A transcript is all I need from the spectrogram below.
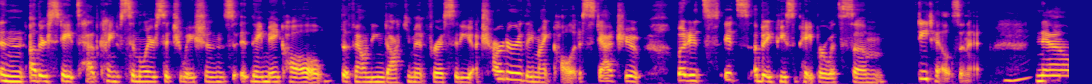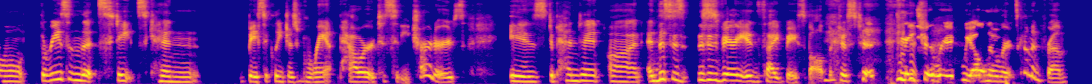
and other states have kind of similar situations. They may call the founding document for a city a charter. They might call it a statute, but it's it's a big piece of paper with some details in it. Mm-hmm. Now, the reason that states can basically just grant power to city charters is dependent on and this is this is very inside baseball but just to make sure we, we all know where it's coming from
